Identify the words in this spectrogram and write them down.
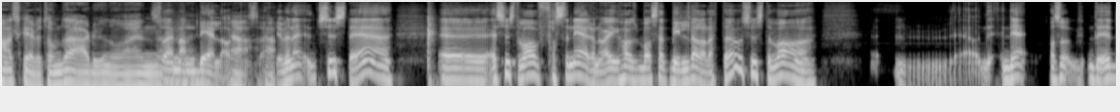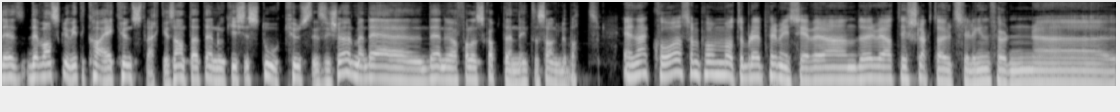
har skrevet om det, er du nå en Så er man en del av kunstverket. Ja, ja. Men jeg syns det er eh, Jeg syns det var fascinerende, og jeg har bare sett bilder av dette, og syns det var det, det, altså, det, det, er vanskelig å vite hva er kunstverket. sant? Dette er nok ikke stor kunst i seg sjøl, men det, det er i hvert fall skapt en interessant debatt. NRK, som på en måte ble premissgiver ved at de slakta utstillingen før den øh,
